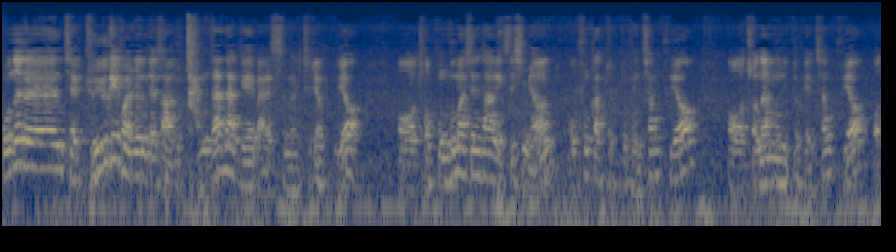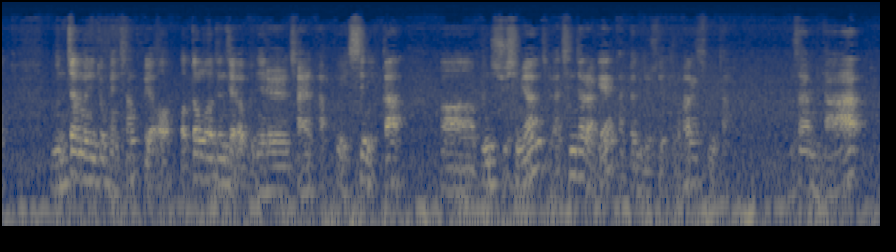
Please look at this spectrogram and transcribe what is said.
오늘은 제 교육에 관련돼서 아주 간단하게 말씀을 드렸고요. 어, 더 궁금하신 사항 있으시면 오픈 카톡도 괜찮고요. 어, 전화 문의도 괜찮고요. 어, 문자 문의도 괜찮고요. 어떤 거든 제가 문의를 잘 받고 있으니까 어, 문의 주시면 제가 친절하게 답변 드릴 수 있도록 하겠습니다. 감사합니다.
